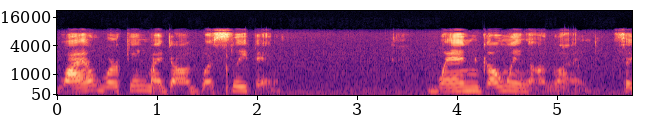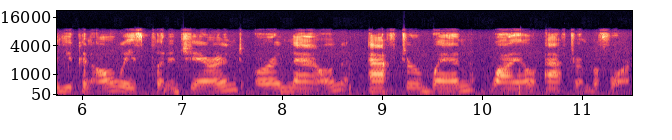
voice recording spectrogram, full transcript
While working, my dog was sleeping. When going online, so you can always put a gerund or a noun after when, while, after, and before.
